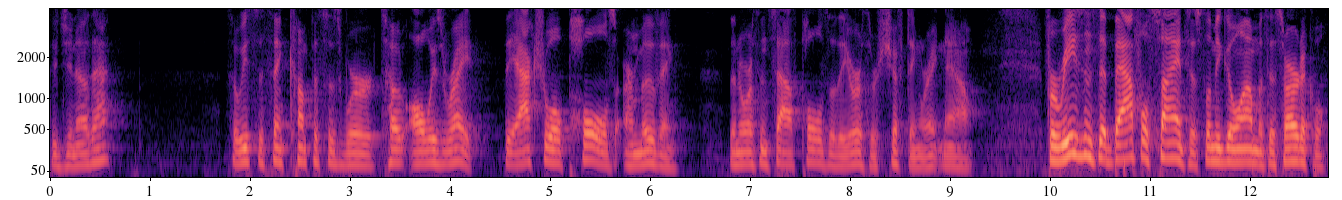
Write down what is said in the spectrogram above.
Did you know that? So we used to think compasses were to- always right. The actual poles are moving. The north and south poles of the earth are shifting right now. For reasons that baffle scientists, let me go on with this article.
